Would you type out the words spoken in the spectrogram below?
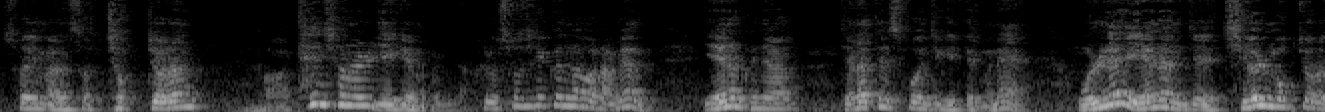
소위 말해서 적절한 어, 텐션을 얘기하는 겁니다. 그리고 수술이 끝나고 나면 얘는 그냥 젤라틴 스펀지이기 때문에 원래 얘는 이제 지혈 목적으로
